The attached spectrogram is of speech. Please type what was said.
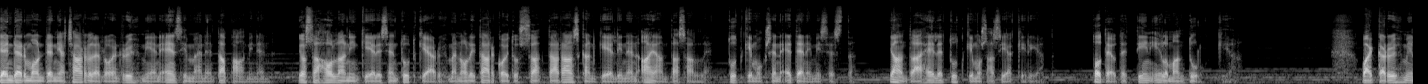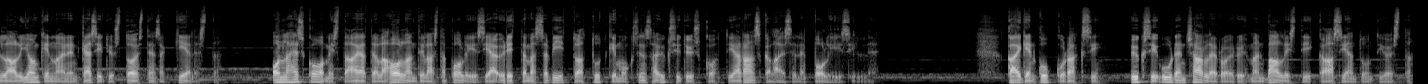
Dendermonden ja Charleroin ryhmien ensimmäinen tapaaminen jossa hollanninkielisen tutkijaryhmän oli tarkoitus saattaa ranskankielinen ajan tasalle tutkimuksen etenemisestä ja antaa heille tutkimusasiakirjat, toteutettiin ilman tulkkia. Vaikka ryhmillä oli jonkinlainen käsitys toistensa kielestä, on lähes koomista ajatella hollantilaista poliisia yrittämässä viittoa tutkimuksensa yksityiskohtia ranskalaiselle poliisille. Kaiken kukkuraksi yksi uuden Charleroi-ryhmän ballistiikka-asiantuntijoista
